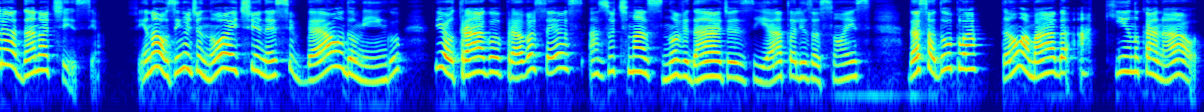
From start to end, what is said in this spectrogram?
Hora da notícia. Finalzinho de noite nesse belo domingo e eu trago para vocês as últimas novidades e atualizações dessa dupla tão amada aqui no canal.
